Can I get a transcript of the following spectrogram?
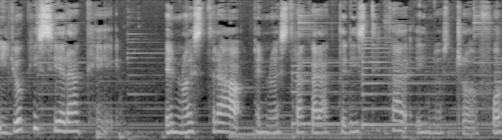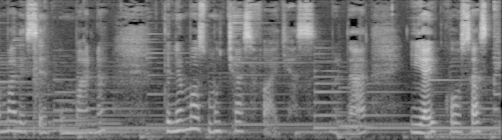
y yo quisiera que en nuestra, en nuestra característica y nuestra forma de ser humana tenemos muchas fallas, ¿verdad? Y hay cosas que,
